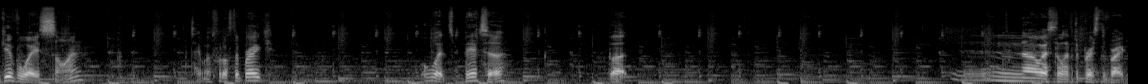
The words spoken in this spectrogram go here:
giveaway sign, take my foot off the brake, oh, it's better, but no, I still have to press the brake.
